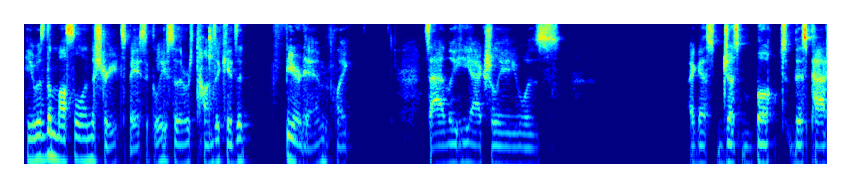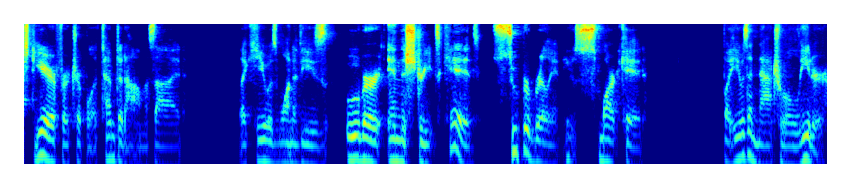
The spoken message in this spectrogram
he was the muscle in the streets basically so there was tons of kids that feared him like sadly he actually was i guess just booked this past year for a triple attempted homicide. Like he was one of these uber in the streets kids super brilliant he was smart kid but he was a natural leader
